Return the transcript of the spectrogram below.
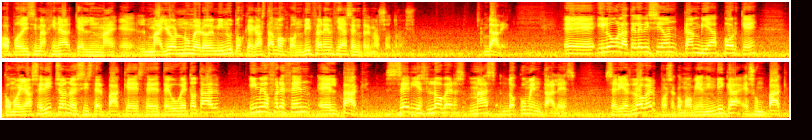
os podéis imaginar que el, mayor número de minutos que gastamos con diferencia es entre nosotros. Vale. Eh, y luego la televisión cambia porque, como ya os he dicho, no existe el pack este total y me ofrecen el pack Series Lovers más documentales. Series Lover, pues como bien indica, es un pack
